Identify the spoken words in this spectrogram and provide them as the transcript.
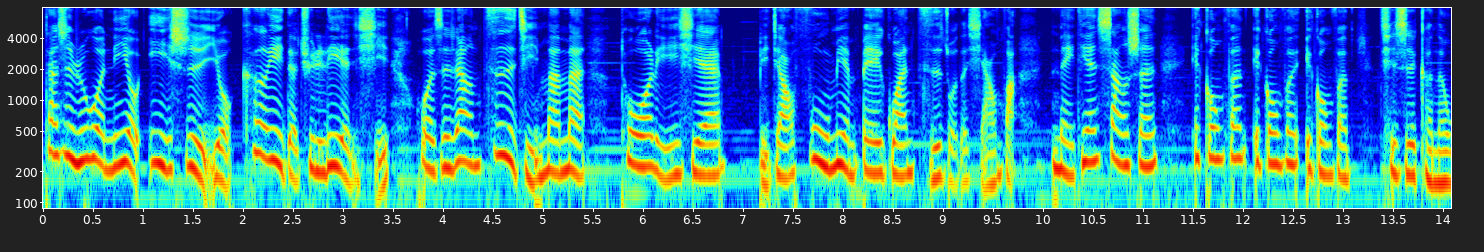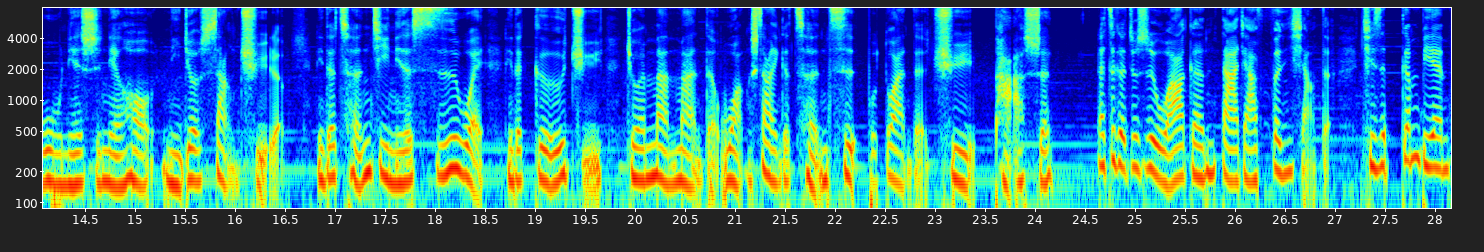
但是如果你有意识、有刻意的去练习，或者是让自己慢慢脱离一些比较负面、悲观、执着的想法，每天上升一公分、一公分、一公分，其实可能五年、十年后你就上去了。你的成绩、你的思维、你的格局就会慢慢的往上一个层次，不断的去爬升。那这个就是我要跟大家分享的。其实跟别人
